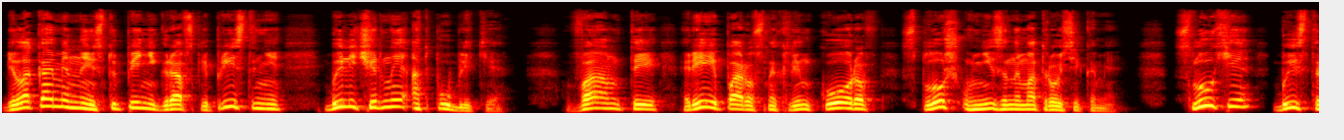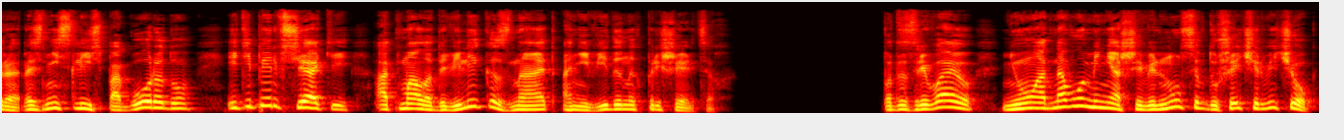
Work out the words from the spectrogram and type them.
Белокаменные ступени Графской пристани были черны от публики. Ванты, реи парусных линкоров, сплошь унизаны матросиками. Слухи быстро разнеслись по городу, и теперь всякий, от мала до велика, знает о невиданных пришельцах. Подозреваю, ни у одного меня шевельнулся в душе червячок,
